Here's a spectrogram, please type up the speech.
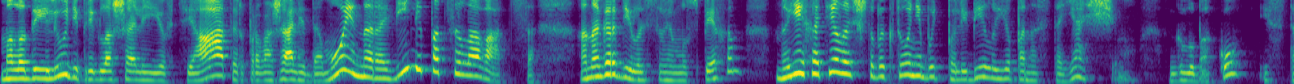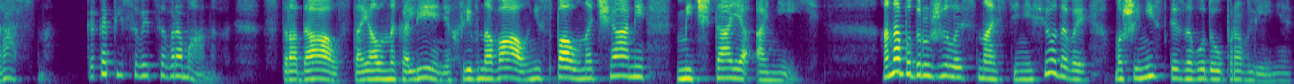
Молодые люди приглашали ее в театр, провожали домой и норовили поцеловаться. Она гордилась своим успехом, но ей хотелось, чтобы кто-нибудь полюбил ее по-настоящему, глубоко и страстно, как описывается в романах. Страдал, стоял на коленях, ревновал, не спал ночами, мечтая о ней. Она подружилась с Настей Нефедовой, машинисткой завода управления.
